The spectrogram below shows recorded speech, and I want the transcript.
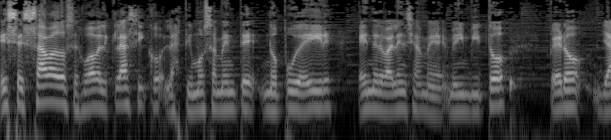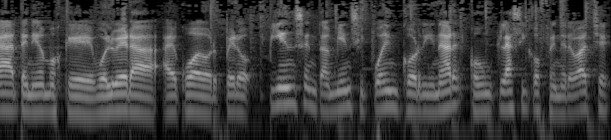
ese sábado se jugaba el clásico, lastimosamente no pude ir, Ener Valencia me, me invitó, pero ya teníamos que volver a, Ecuador. Pero piensen también si pueden coordinar con un clásico Fenerbahce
